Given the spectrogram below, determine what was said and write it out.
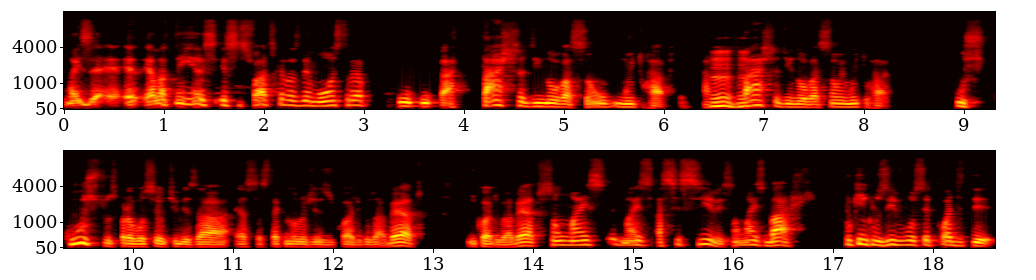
mas é, é, ela tem esses fatos que elas demonstram o, o, a taxa de inovação muito rápida. A uhum. taxa de inovação é muito rápida. Os custos para você utilizar essas tecnologias de códigos abertos, de código aberto, são mais mais acessíveis, são mais baixos, porque inclusive você pode ter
